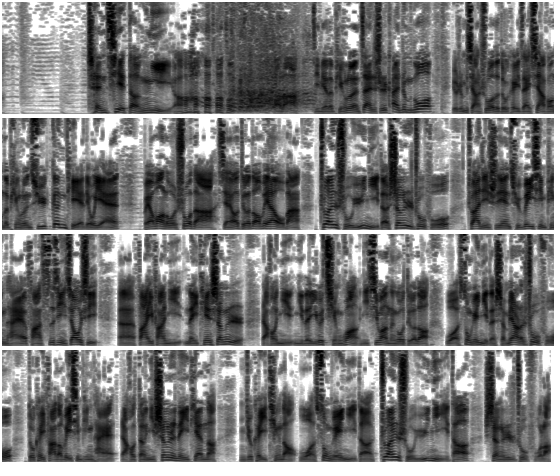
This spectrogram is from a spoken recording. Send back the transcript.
臣妾等你啊！好了啊，今天的评论暂时看这么多，有什么想说的都可以在下方的评论区跟帖留言。不要忘了我说的啊！想要得到未来欧巴专属于你的生日祝福，抓紧时间去微信平台发私信消息，呃，发一发你哪天生日，然后你你的一个情况，你希望能够得到我送给你的什么样的祝福，都可以发到微信平台。然后等你生日那一天呢，你就可以听到我送给你的专属于你的生日祝福了。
